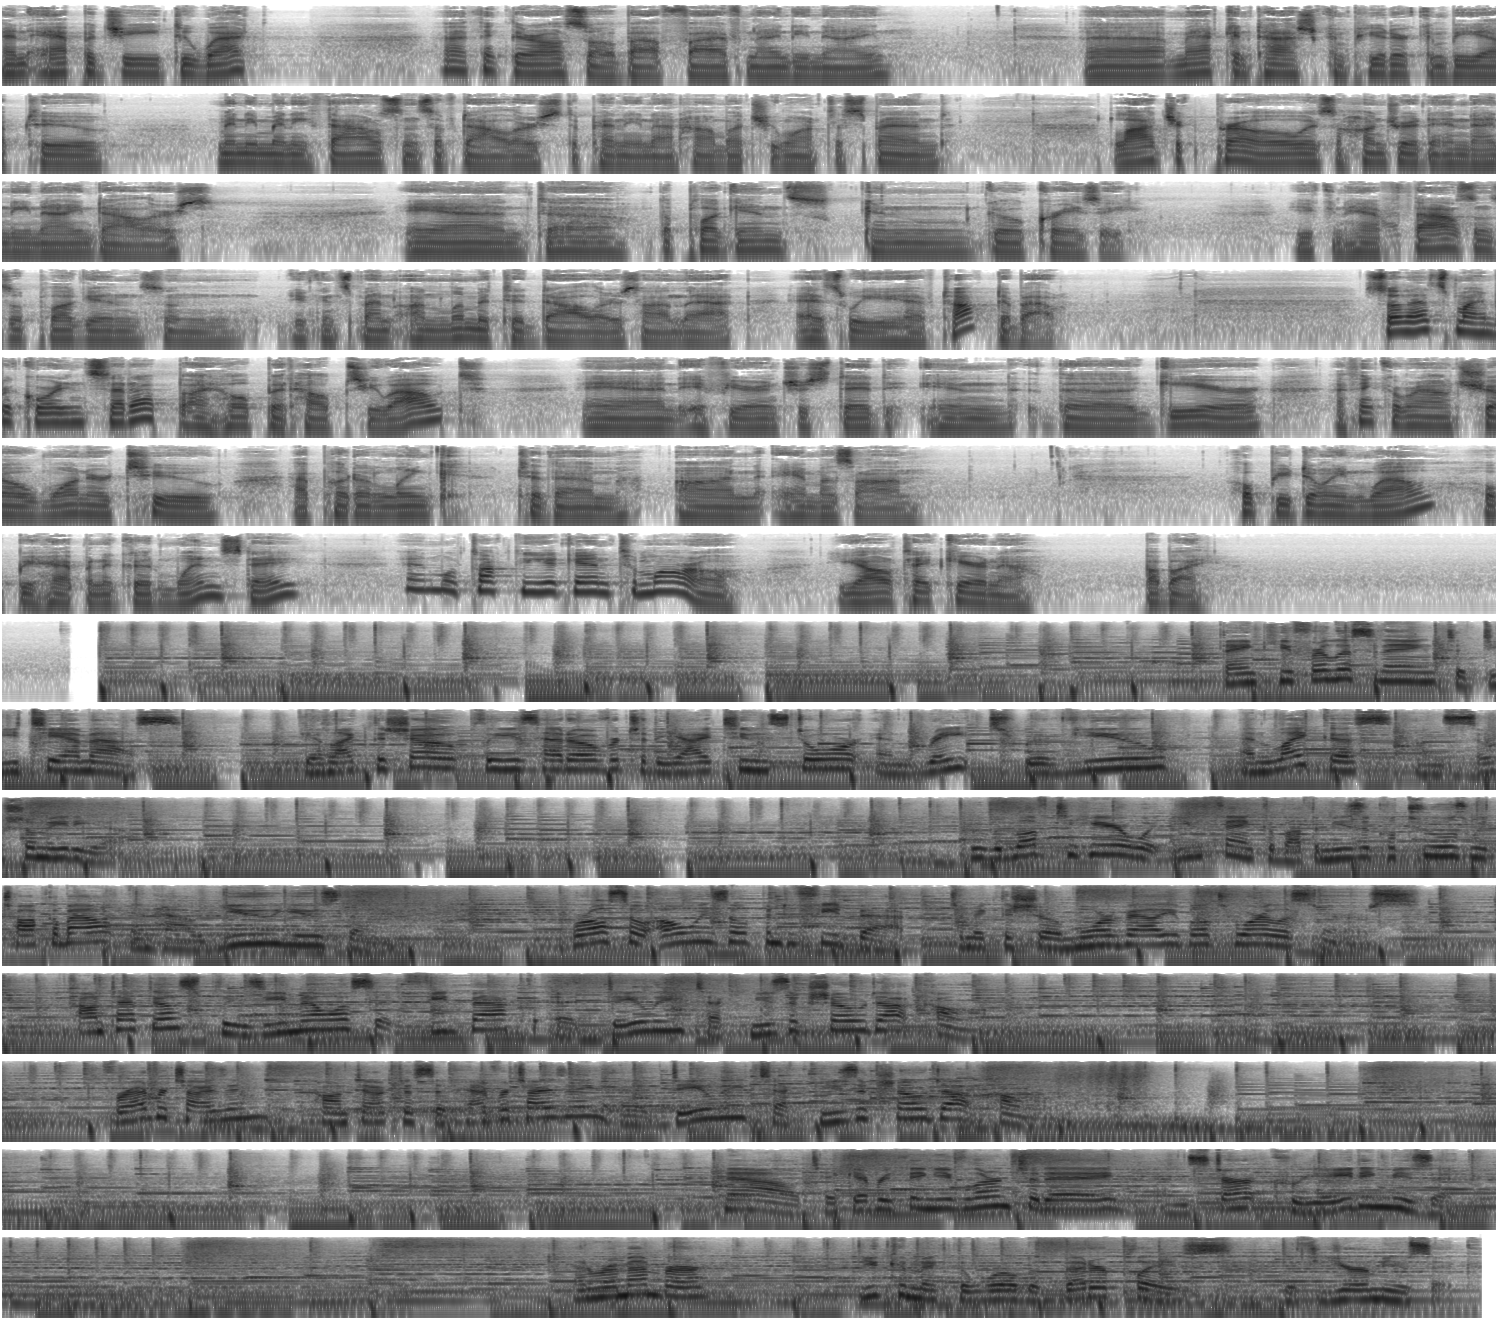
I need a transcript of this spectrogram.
An Apogee Duet. I think they're also about $5.99. Uh, Macintosh computer can be up to many, many thousands of dollars, depending on how much you want to spend. Logic Pro is $199, and uh, the plugins can go crazy. You can have thousands of plugins, and you can spend unlimited dollars on that, as we have talked about. So that's my recording setup. I hope it helps you out. And if you're interested in the gear, I think around show one or two, I put a link to them on Amazon. Hope you're doing well. Hope you're having a good Wednesday. And we'll talk to you again tomorrow. Y'all take care now. Bye bye. Thank you for listening to DTMS. If you like the show, please head over to the iTunes Store and rate, review, and like us on social media. We would love to hear what you think about the musical tools we talk about and how you use them. We're also always open to feedback to make the show more valuable to our listeners. Contact us, please email us at feedback at dailytechmusicshow.com. For advertising, contact us at advertising at dailytechmusicshow.com. Now, take everything you've learned today and start creating music. And remember, you can make the world a better place with your music.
